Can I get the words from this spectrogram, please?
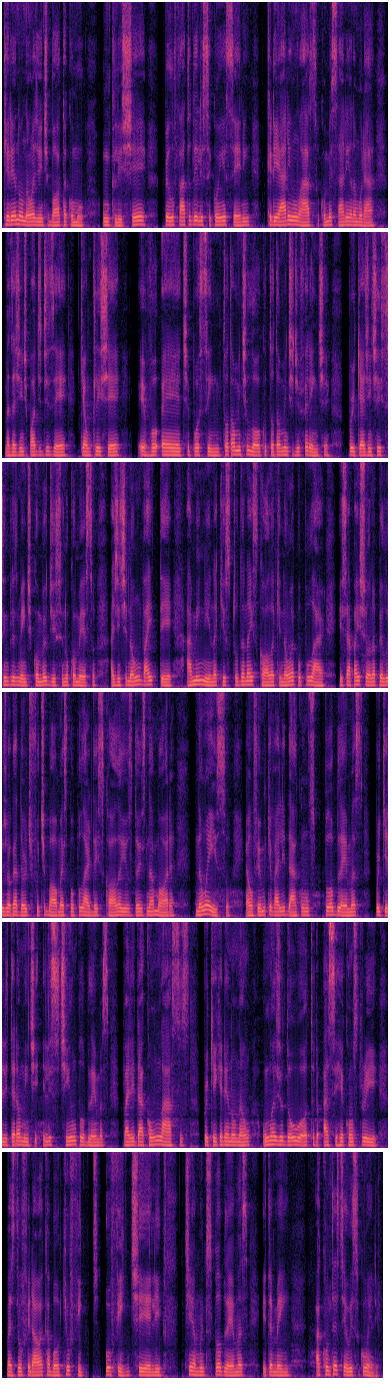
querendo ou não, a gente bota como um clichê pelo fato deles se conhecerem, criarem um laço, começarem a namorar, mas a gente pode dizer que é um clichê é tipo assim, totalmente louco, totalmente diferente. Porque a gente simplesmente, como eu disse no começo, a gente não vai ter a menina que estuda na escola que não é popular e se apaixona pelo jogador de futebol mais popular da escola e os dois namoram. Não é isso. É um filme que vai lidar com os problemas, porque literalmente eles tinham problemas. Vai lidar com laços, porque querendo ou não, um ajudou o outro a se reconstruir. Mas no final acabou que o Fint, o Fint ele tinha muitos problemas e também aconteceu isso com ele.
